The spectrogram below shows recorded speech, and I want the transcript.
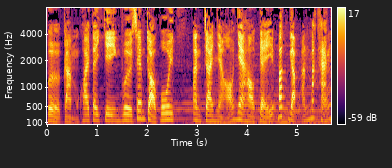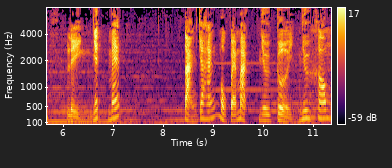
vừa cầm khoai tây chiên vừa xem trò vui. Anh trai nhỏ nhà họ kỹ bắt gặp ánh mắt hắn, liền nhếch mép. Tặng cho hắn một vẻ mặt như cười như không.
